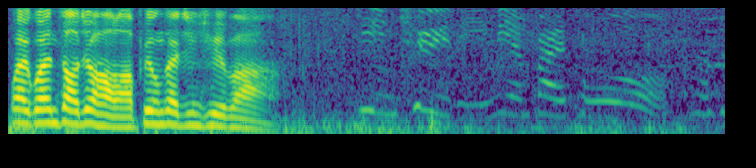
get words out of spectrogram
外观照就好了，不用再进去吧？进去里面，拜托，那是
